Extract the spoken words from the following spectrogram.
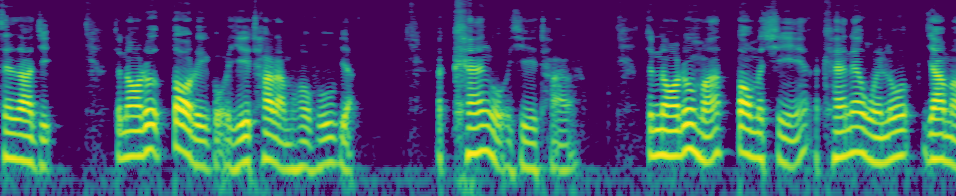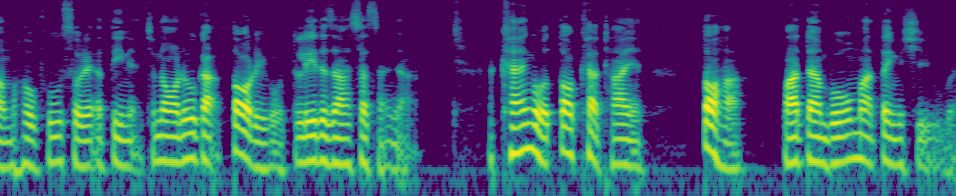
စဉ်းစားကြည့်ကျွန်တော်တို့တော့တွေကိုအရေးထားတာမဟုတ်ဘူးဗျအခန်းကိုအရေးထားတာကျွန်တော်တို့မှာတော့မရှိရင်အခန်းထဲဝင်လို့ရမှာမဟုတ်ဘူးဆိုတဲ့အသည့်နဲ့ကျွန်တော်တို့ကတော့တွေကိုတလေးတစားဆက်ဆံကြတာအခန်းကိုတော့ခတ်ထားရင်တော့ဟာဘာတန်ဖိုးမှတိတ်မရှိဘူးပဲ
